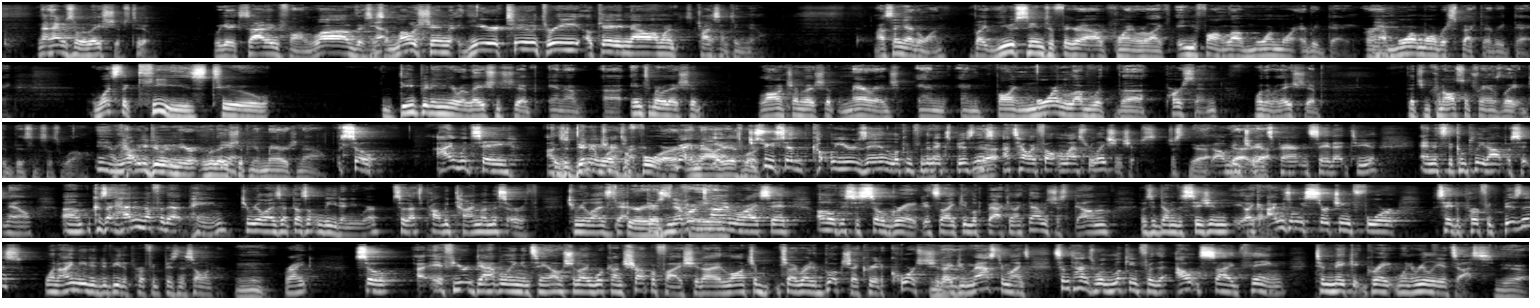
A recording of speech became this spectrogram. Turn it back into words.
And that happens in relationships too. We get excited, we fall in love, there's this emotion, a year, two, three, okay, now I want to try something new. I'm not saying everyone, but you seem to figure out a point where like you fall in love more and more every day, or have more and more respect every day. What's the keys to deepening your relationship in a uh, intimate relationship, long-term relationship, marriage, and and falling more in love with the person or the relationship that you can also translate into business as well. Yeah, like how do you do it in your relationship Yeah. and your marriage now? So I would say I'll 'Cause it didn't work before, and now it yeah. is Just so you said, a couple years in, looking for the next business. Yeah. That's how I felt in last relationships. Just Yeah, I'll be yeah, yeah. transparent and say that to you. And it's the complete opposite now, um, because I had enough of that pain to realize that doesn't lead anywhere. So that's probably time on this earth to realize that there's never pain. a time where I said, "Oh, this is so great." It's like you look back and like that was just dumb. It was a dumb decision. Like I was always searching for, say, the perfect business when I needed to be the perfect business owner, Mm. right? So uh, if you're dabbling and saying, "Oh, should I work on Shopify? Should I launch a? Should I write a book? Should I create a course? Should I do masterminds?" Sometimes we're looking for the outside thing to make it great when really it's us. Yeah.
